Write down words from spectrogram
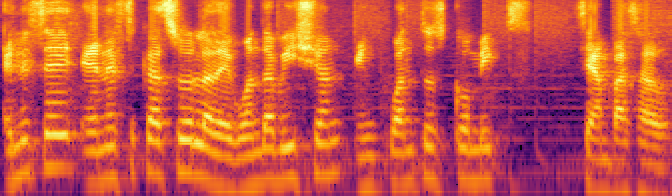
En este, en este caso, la de WandaVision, ¿en cuántos cómics se han basado?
